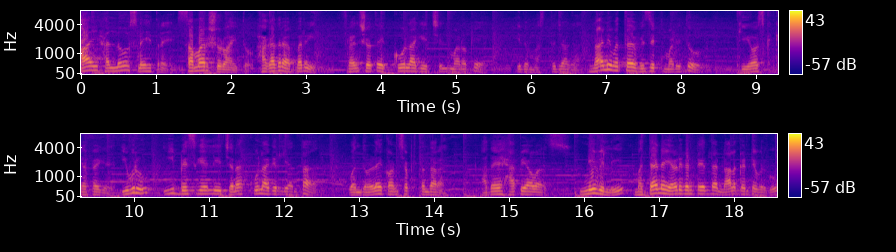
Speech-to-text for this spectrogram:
ಹಾಯ್ ಹಲೋ ಸ್ನೇಹಿತರೆ. ಸಮರ್ ಶುರು ಆಯಿತು ಹಾಗಾದ್ರೆ ಬರ್ರಿ ಫ್ರೆಂಡ್ಸ್ ಜೊತೆ ಕೂಲ್ ಆಗಿ ಚಿಲ್ ಮಾಡೋಕೆ ಇದು ಮಸ್ತ್ ಜಾಗ. ನಾನಿವತ್ತ ವಿಸಿಟ್ ಮಾಡಿದ್ದು ಕಿಯೋಸ್ಕ್ ಕೆಫೆಗೆ ಇವರು ಈ ಬೇಸಿಗೆಯಲ್ಲಿ ಜನ ಕೂಲ್ ಆಗಿರ್ಲಿ ಅಂತ ಒಂದೊಳ್ಳೆ ಕಾನ್ಸೆಪ್ಟ್ ತಂದಾರ. ಅದೇ ಹ್ಯಾಪಿ ಅವರ್ಸ್ ನೀವಿಲ್ಲಿ ಮಧ್ಯಾಹ್ನ ಎರಡು ಗಂಟೆಯಿಂದ ನಾಲ್ಕು ಗಂಟೆವರೆಗೂ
